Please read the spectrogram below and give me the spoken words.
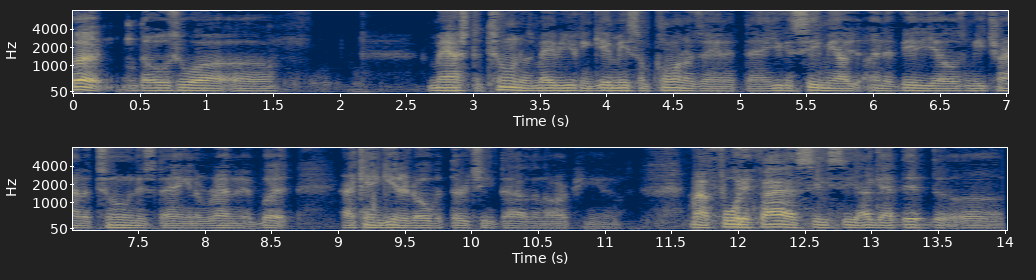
But those who are uh, master tuners maybe you can give me some pointers or anything. You can see me in the videos me trying to tune this thing and running it but i can't get it over 13,000 rpm my 45 cc i got that to uh,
